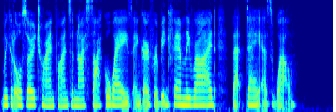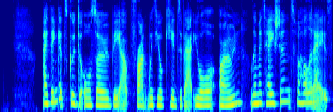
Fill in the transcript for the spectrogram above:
we could also try and find some nice cycleways and go for a big family ride that day as well. I think it's good to also be upfront with your kids about your own limitations for holidays.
